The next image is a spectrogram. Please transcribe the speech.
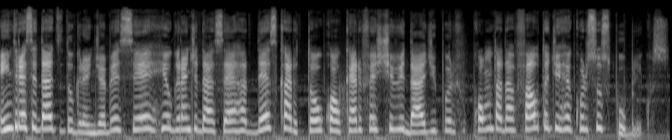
Entre as cidades do Grande ABC, Rio Grande da Serra descartou qualquer festividade por conta da falta de recursos públicos.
